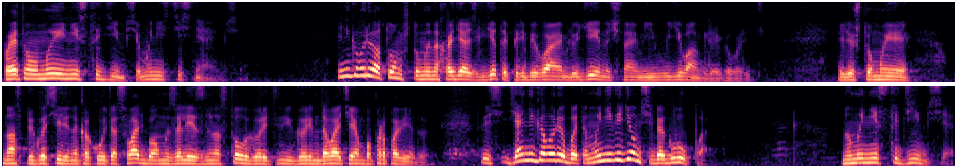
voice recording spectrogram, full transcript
Поэтому мы не стыдимся, мы не стесняемся. Я не говорю о том, что мы, находясь где-то, перебиваем людей и начинаем Евангелие говорить. Или что мы, нас пригласили на какую-то свадьбу, а мы залезли на стол и говорим, давайте я вам попроповедую. То есть я не говорю об этом, мы не ведем себя глупо. Но мы не стыдимся,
